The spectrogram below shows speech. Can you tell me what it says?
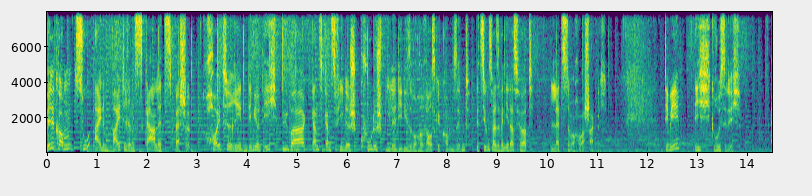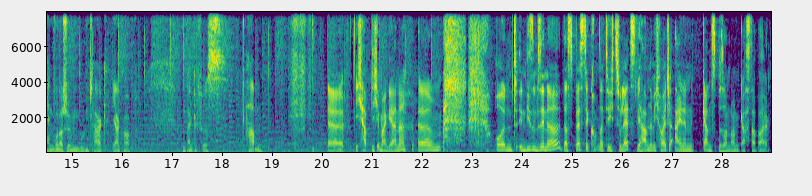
Willkommen zu einem weiteren Scarlet Special. Heute reden Demi und ich über ganz, ganz viele coole Spiele, die diese Woche rausgekommen sind. Beziehungsweise, wenn ihr das hört, letzte Woche wahrscheinlich. Demi, ich grüße dich. Einen wunderschönen guten Tag, Jakob. Und danke fürs Haben. Äh, ich hab dich immer gerne. ähm, und in diesem Sinne, das Beste kommt natürlich zuletzt. Wir haben nämlich heute einen ganz besonderen Gast dabei.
